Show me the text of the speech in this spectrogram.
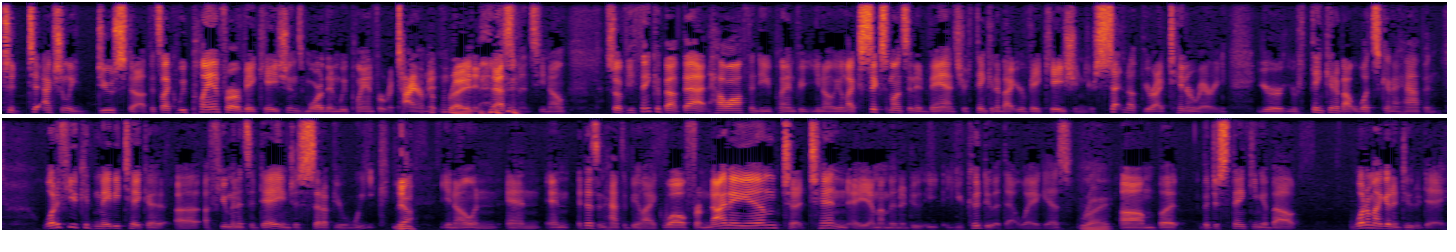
to, to actually do stuff. It's like we plan for our vacations more than we plan for retirement and- Right. and investments, you know? So if you think about that, how often do you plan for, you know, you're like six months in advance, you're thinking about your vacation, you're setting up your itinerary, you're, you're thinking about what's going to happen. What if you could maybe take a, a, a few minutes a day and just set up your week? Yeah. You know, and, and, and it doesn't have to be like, well, from 9 a.m. to 10 a.m. I'm going to do, you could do it that way, I guess. Right. Um, but, but just thinking about what am I going to do today?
